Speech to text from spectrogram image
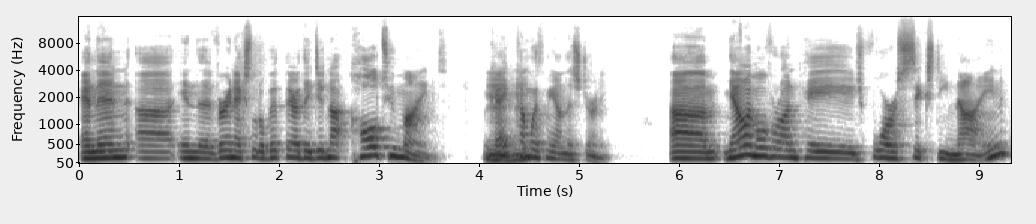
And then uh, in the very next little bit there, they did not call to mind. Okay, Mhm. come with me on this journey. Um, now I'm over on page 469.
